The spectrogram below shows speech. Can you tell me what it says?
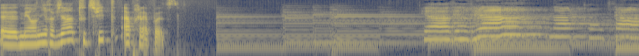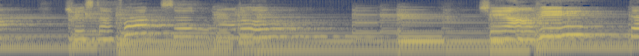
Mais on y revient tout de suite après la pause. Juste un mon dos. J'ai envie de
